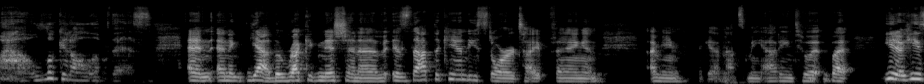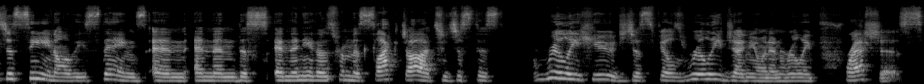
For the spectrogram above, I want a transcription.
wow, look at all of this, and and yeah, the recognition of is that the candy store? type thing, and I mean, again, that's me adding to it, mm-hmm. but you know he's just seeing all these things and and then this and then he goes from the slack jaw to just this really huge just feels really genuine and really precious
